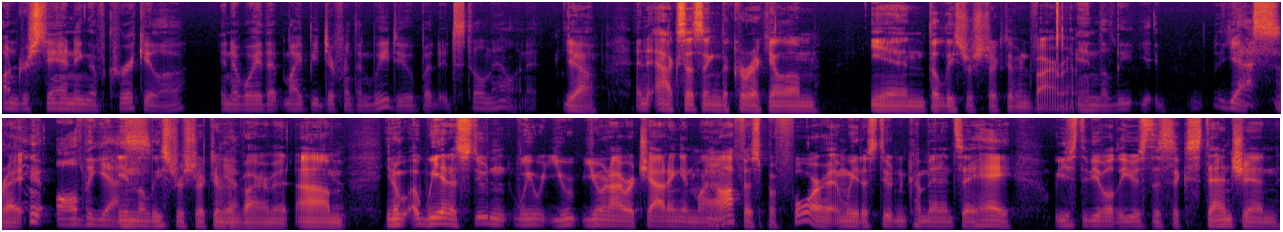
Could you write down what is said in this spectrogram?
understanding of curricula in a way that might be different than we do, but it's still nailing it. Yeah. And accessing the curriculum in the least restrictive environment. In the le- yes, Right. all the yes in the least restrictive environment. Um, You know, we had a student. We were, you you and I were chatting in my office before, and we had a student come in and say, "Hey, we used to be able to use this extension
